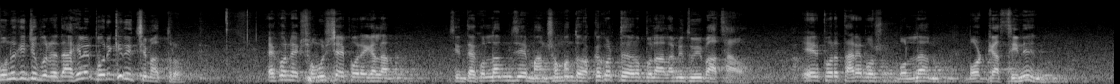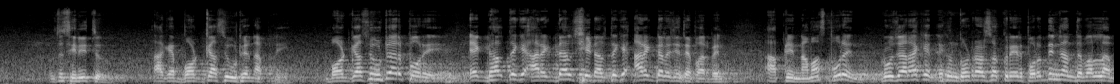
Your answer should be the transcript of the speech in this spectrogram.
কোনো কিছু বলে দাখিলের পরীক্ষা দিচ্ছি মাত্র। এখন এক সমস্যায় পড়ে গেলাম। চিন্তা করলাম যে মান সম্মান তো রক্ষা করতে হবে বলে আলামি তুমি বাঁচাও। এরপরে তারে বললাম বট গাছ চিনেন? বলতে চিনি তো। তাকে বট গাছে উঠেন আপনি। বট গাছে উঠার পরে এক ডাল থেকে আরেক ডাল সে ডাল থেকে আরেক ডালে যেতে পারবেন। আপনি নামাজ পড়েন, রোজা রাখেন, এখন ঘটনার চক্রে এর পরের দিন জানতে পারলাম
